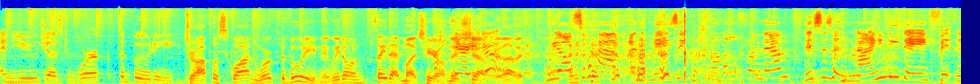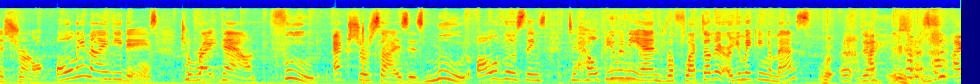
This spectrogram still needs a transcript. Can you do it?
and you just work the booty. Drop a squat and work the booty. We don't say that much here on this There show. you go. We love it. We also have an amazing journal from them. This is a 90-day fitness journal. Only 90 days to write down food, exercises, mood, all of those things to help you in the end reflect on it. Are you making a mess? What? Uh, I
